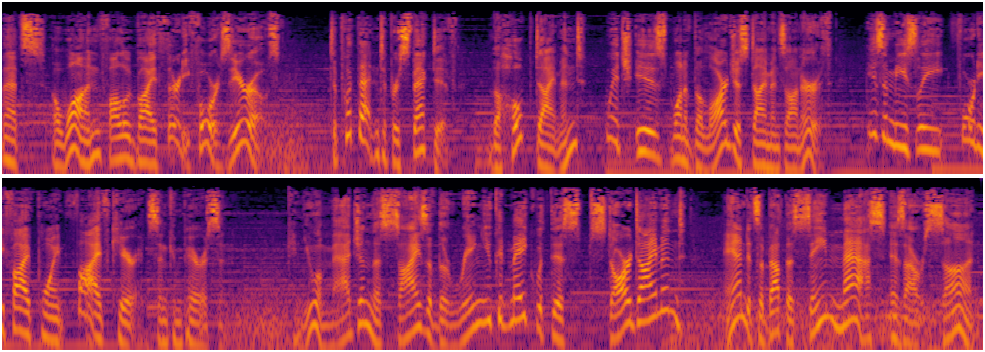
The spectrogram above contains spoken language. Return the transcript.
That's a 1 followed by 34 zeros. To put that into perspective, the Hope Diamond, which is one of the largest diamonds on Earth, is a measly 45.5 carats in comparison. Can you imagine the size of the ring you could make with this star diamond? And it's about the same mass as our Sun.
